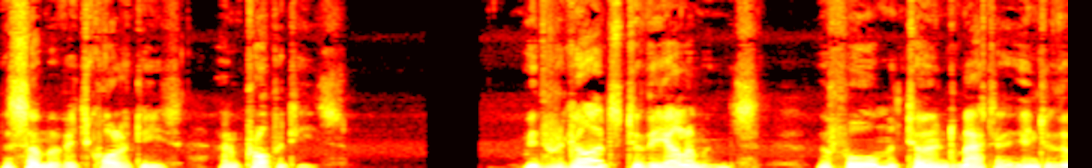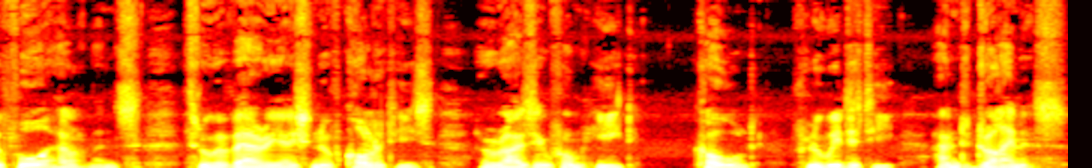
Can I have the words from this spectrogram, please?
the sum of its qualities and properties. With regards to the elements, the form turned matter into the four elements through a variation of qualities arising from heat, cold, fluidity, and dryness,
